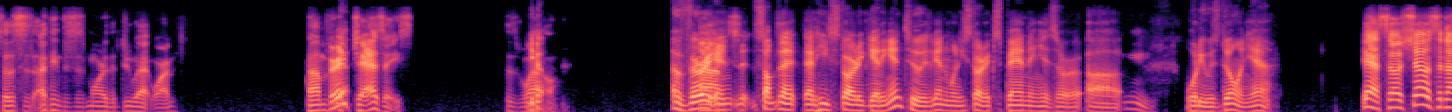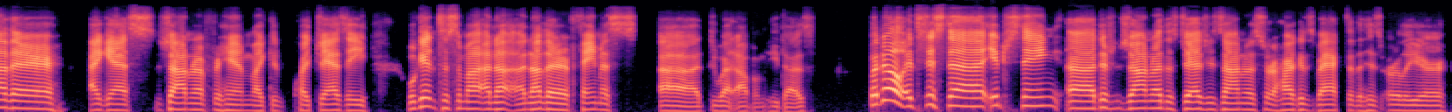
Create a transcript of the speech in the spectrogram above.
so this is I think this is more the duet one. Um, very Yeah. jazzy as well. A very Um, and something that, that he started getting into is again when he started expanding his uh, mm. what he was doing. Yeah. Yeah, so it shows another. I guess, genre for him, like quite jazzy. We'll get into some uh, an another famous uh duet album he does. But no, it's just uh interesting, uh different genre. This jazzy genre sort of harkens back to the, his earlier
